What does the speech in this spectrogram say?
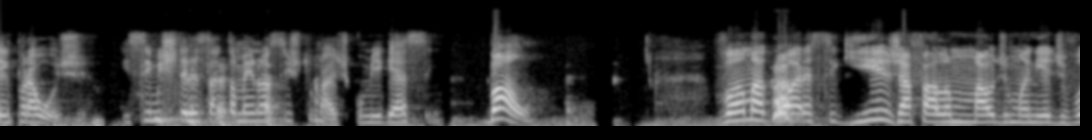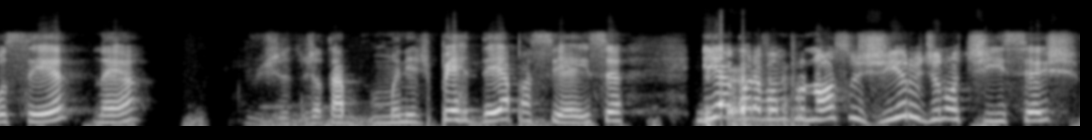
tem para hoje. E se me estressar também não assisto mais. Comigo é assim. Bom, vamos agora seguir. Já falamos mal de mania de você, né? Já, já tá mania de perder a paciência. E agora vamos para o nosso giro de notícias.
